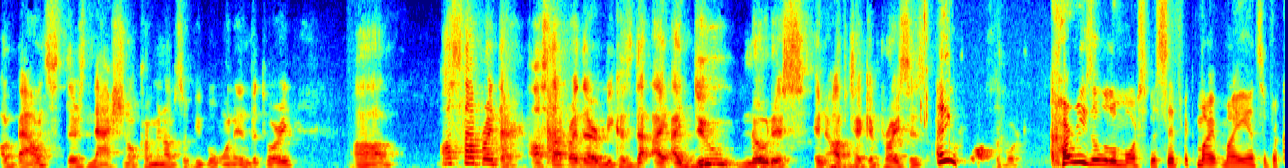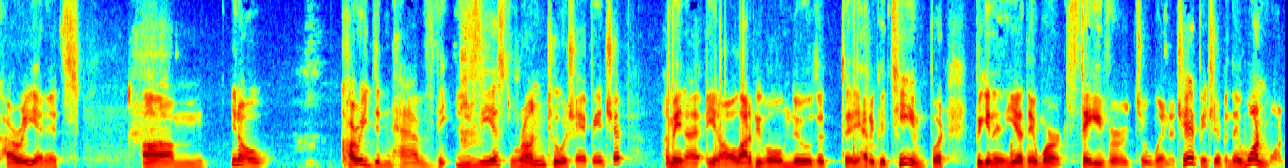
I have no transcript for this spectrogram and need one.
a bounce. There's national coming up, so people want inventory. Um, I'll stop right there. I'll stop right there because that I, I do notice an uptick in prices I think across the board. Curry's a little more specific. My my answer for Curry, and it's, um, you know, Curry didn't have the easiest run to a championship. I mean, I, you know, a lot of people knew that they had a good team, but beginning of the year they weren't favored to win a championship, and they won one.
